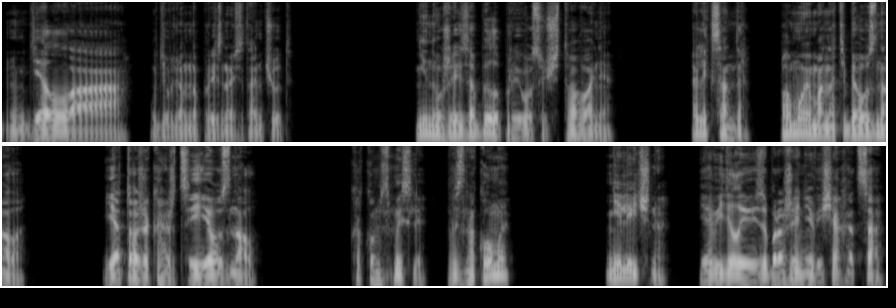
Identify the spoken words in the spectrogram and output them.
«Дела», – удивленно произносит Анчут. Нина уже и забыла про его существование. «Александр, по-моему, она тебя узнала». «Я тоже, кажется, ее узнал». «В каком смысле? Вы знакомы?» «Не лично. Я видел ее изображение в вещах отца.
